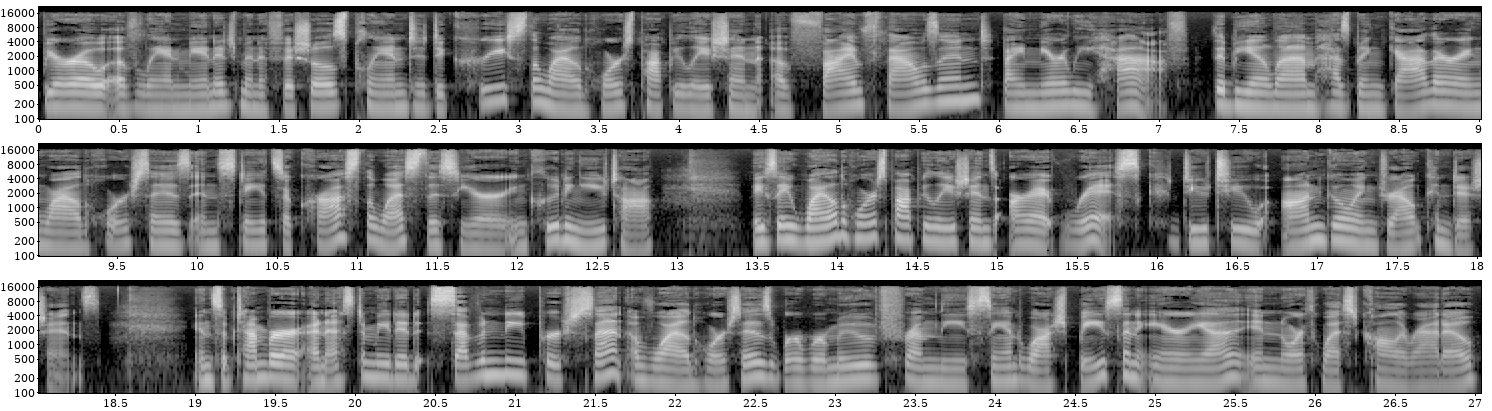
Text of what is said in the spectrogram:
Bureau of Land Management officials plan to decrease the wild horse population of 5,000 by nearly half. The BLM has been gathering wild horses in states across the West this year, including Utah. They say wild horse populations are at risk due to ongoing drought conditions. In September, an estimated 70% of wild horses were removed from the Sandwash Basin area in northwest Colorado.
